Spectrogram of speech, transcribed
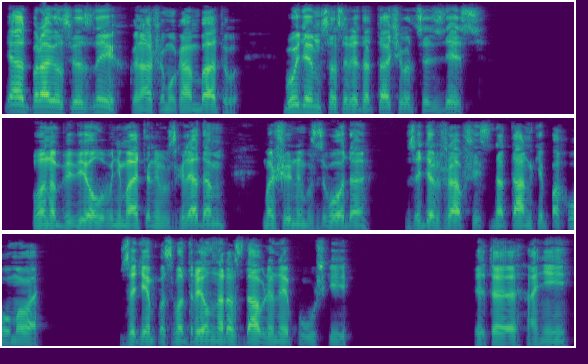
Я отправил связных к нашему комбату. Будем сосредотачиваться здесь. Он обвел внимательным взглядом машины взвода, задержавшись на танке Пахомова. Затем посмотрел на раздавленные пушки. — Это они?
